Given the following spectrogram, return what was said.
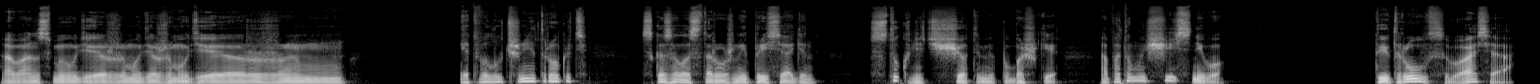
«Аванс мы удержим, удержим, удержим». «Этого лучше не трогать», — сказал осторожный Присягин. «Стукнет счетами по башке, а потом ищи с него». «Ты трус, Вася»,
